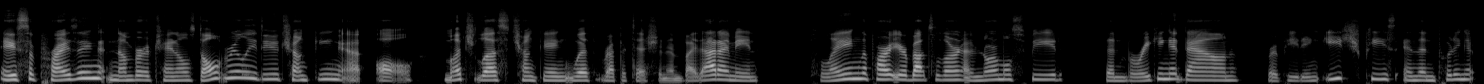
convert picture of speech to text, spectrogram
A surprising number of channels don't really do chunking at all, much less chunking with repetition. And by that I mean playing the part you're about to learn at a normal speed, then breaking it down, repeating each piece and then putting it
